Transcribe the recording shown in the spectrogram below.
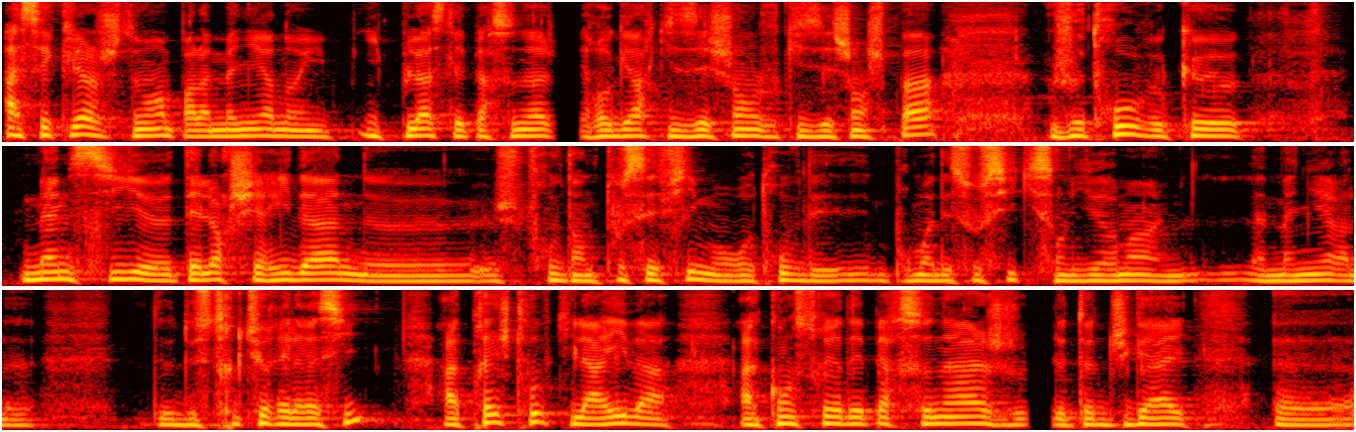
assez clair justement par la manière dont ils, ils placent les personnages, les regards qu'ils échangent ou qu'ils échangent pas. Je trouve que même si euh, Taylor Sheridan, euh, je trouve dans tous ses films, on retrouve des, pour moi des soucis qui sont liés vraiment à une- la manière de, structurer le récit. Après, je trouve qu'il arrive à, construire des personnages, le touch guy, euh,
